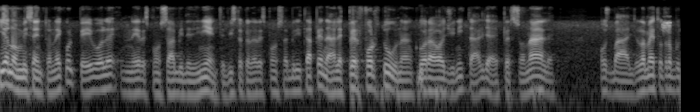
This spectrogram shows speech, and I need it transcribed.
Io non mi sento né colpevole né responsabile di niente, visto che la responsabilità penale per fortuna ancora oggi in Italia è personale. O sbaglio, la metto troppo,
